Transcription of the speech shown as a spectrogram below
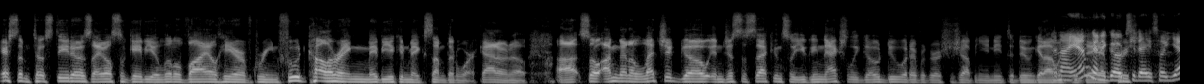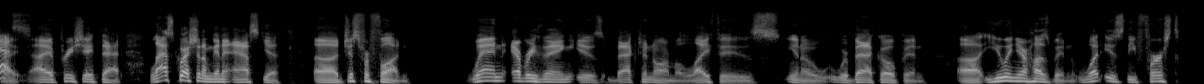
Here's some Tostitos. I also gave you a little vial here of green food coloring. Maybe you can make something work. I don't know. Uh, so I'm going to let you go in just a second so you can actually go do whatever grocery shopping you need to do and get out. And I am going to go today. So, yes. I, I, appreciate that. Last question I'm going to ask you, uh, just for fun. when everything is back to normal, life is, you know, we're back open. Uh, you and your husband, what is the first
